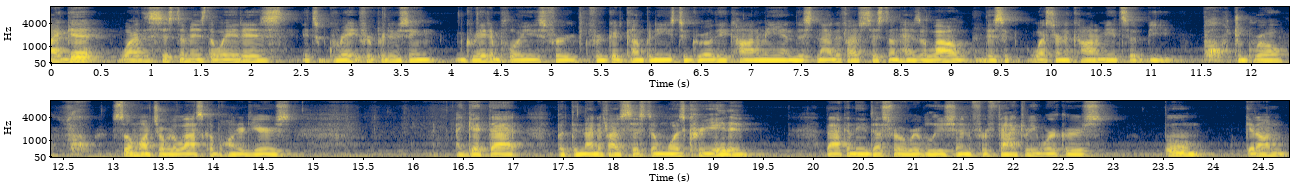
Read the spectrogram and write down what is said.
I get why the system is the way it is. It's great for producing great employees for, for good companies to grow the economy, and this 9 to 5 system has allowed this Western economy to be to grow so much over the last couple hundred years. I get that, but the 9 to 5 system was created back in the Industrial Revolution for factory workers. Boom, get on,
